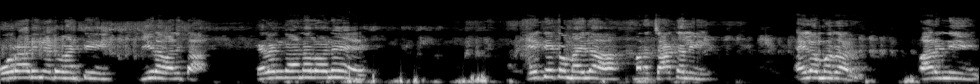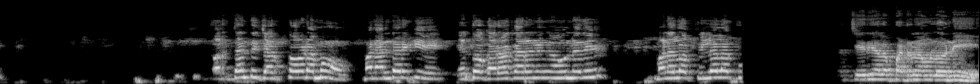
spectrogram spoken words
పోరాడినటువంటి వీర వనిత. తెలంగాణలోనే ఏకైక మహిళ మన చాకలి ఐలమ్మ గారు. వారిని వర్ధంతి జరుపుకోవడము మనందరికీ ఎంతో గర్వకారణంగా ఉన్నది. మనలో పిల్లలకు చేర్యాల పట్టణంలోని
